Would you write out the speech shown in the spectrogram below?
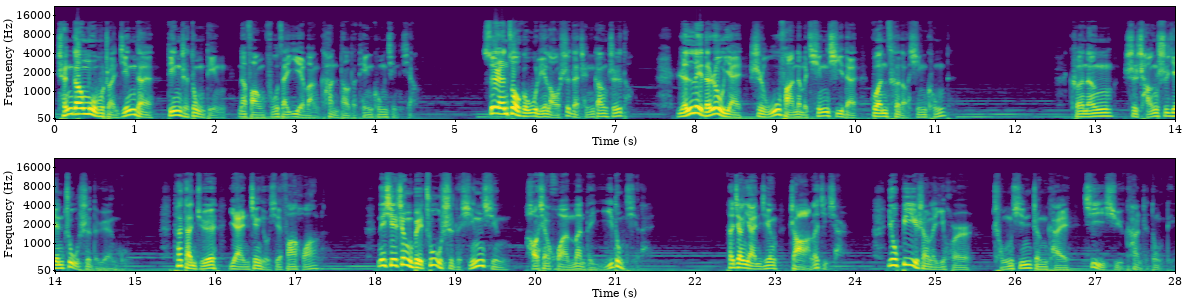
陈刚目不转睛地盯着洞顶那仿佛在夜晚看到的天空景象。虽然做过物理老师的陈刚知道，人类的肉眼是无法那么清晰地观测到星空的。可能是长时间注视的缘故，他感觉眼睛有些发花了。那些正被注视的星星好像缓慢地移动起来。他将眼睛眨了几下。又闭上了一会儿，重新睁开，继续看着洞顶。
